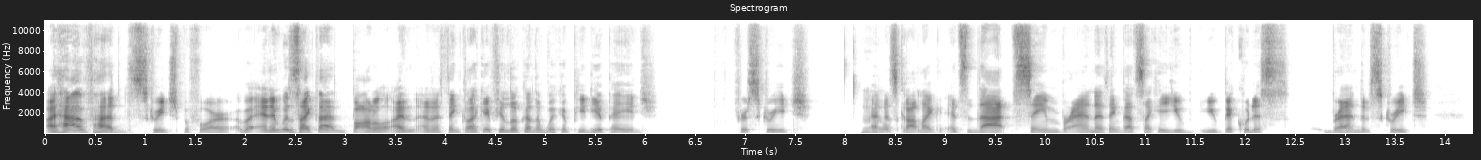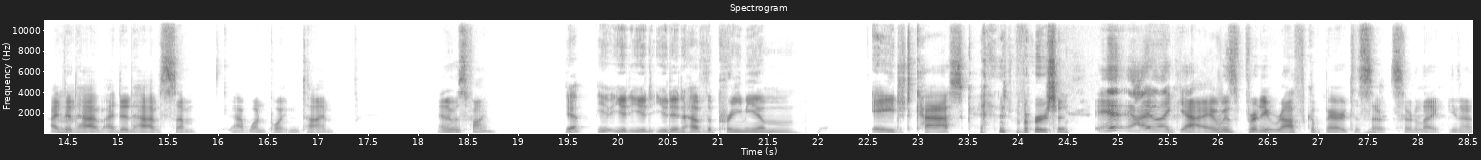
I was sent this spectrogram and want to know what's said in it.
I have had Screech before, but and it was like that bottle, and and I think like if you look on the Wikipedia page for Screech, Mhm. and mm-hmm. it's got like it's that same brand. I think that's like a u- ubiquitous brand of Screech. I did mm. have I did have some at one point in time, and it was fine. Yeah, you, you you you didn't have the premium aged cask version. It, I like yeah, it was pretty rough compared to mm. so, sort of like you know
